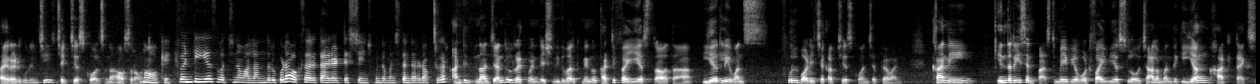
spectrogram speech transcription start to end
థైరాయిడ్ గురించి చెక్ చేసుకోవాల్సిన అవసరం ఉంది. ఓకే. ట్వంటీ ఇయర్స్ వచ్చిన వాళ్ళందరూ కూడా ఒకసారి థైరాయిడ్ టెస్ట్ చేయించుకుంటే మంచిదంటారా డాక్టర్ గారు? అంటే నా జనరల్ రికమెండేషన్ ఇది వరకు నేను థర్టీ ఫైవ్ ఇయర్స్ తర్వాత yearly once full body checkup చేసుకో అని చెప్పేవాడిని. కానీ in the recent past maybe about five ఇయర్స్లో చాలా మందికి young heart attacks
